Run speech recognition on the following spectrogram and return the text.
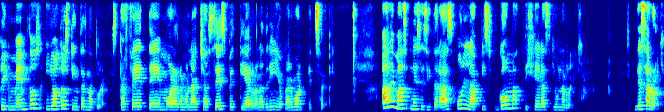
Pigmentos y otros tintes naturales, café, té, mora, remolacha, césped, tierra, ladrillo, carbón, etc. Además necesitarás un lápiz, goma, tijeras y una regla. Desarrollo.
